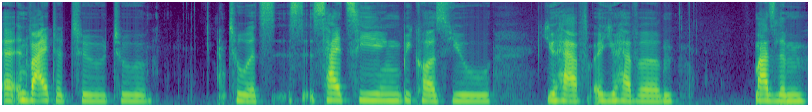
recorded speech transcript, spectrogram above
uh, invited to to to its sightseeing because you you have you have a Muslim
